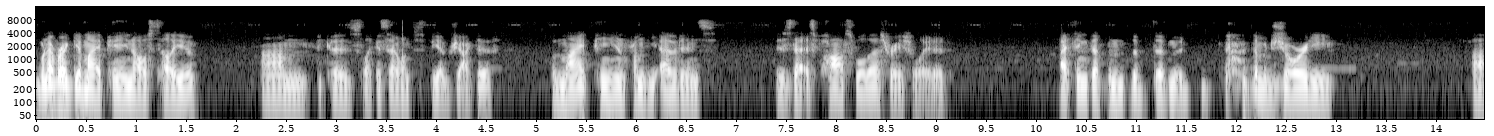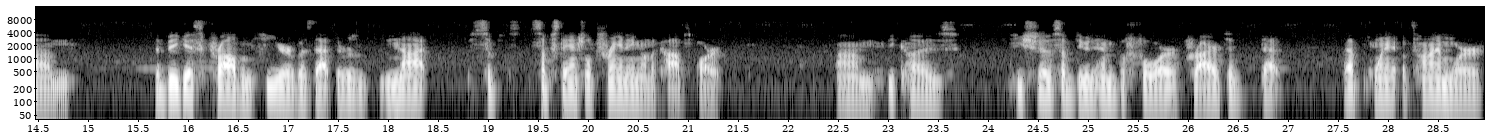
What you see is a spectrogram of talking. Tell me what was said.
whenever I give my opinion, I'll always tell you um, because, like I said, I want this to be objective. But my opinion from the evidence is that it's possible that it's race related. I think that the the the, the majority, um, the biggest problem here was that there was not sub- substantial training on the cop's part, um, because he should have subdued him before, prior to that that point of time where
